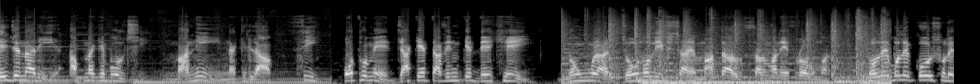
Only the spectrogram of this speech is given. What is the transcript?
এই যে নারী, আপনাকে বলছি, মানি নাকি লাভ? সি, প্রথমে জাকে তাজিনকে দেখেই নোংরা যৌন লিপসায় মাতাল সালমান এফ রহমান। চলে বলে কৌশলে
